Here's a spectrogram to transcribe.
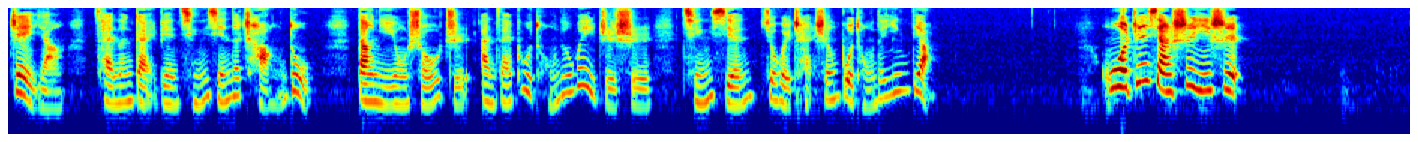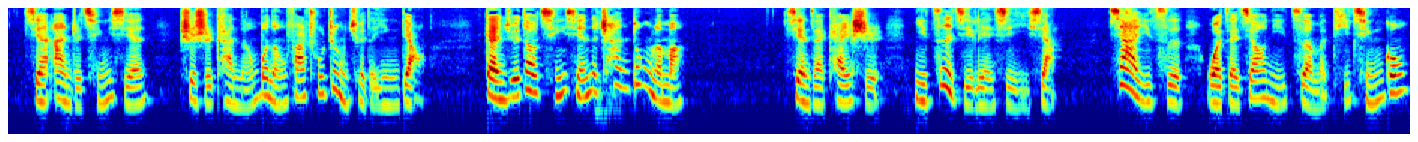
这样才能改变琴弦的长度。当你用手指按在不同的位置时，琴弦就会产生不同的音调。我真想试一试。先按着琴弦，试试看能不能发出正确的音调。感觉到琴弦的颤动了吗？现在开始，你自己练习一下。下一次，我再教你怎么提琴弓。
